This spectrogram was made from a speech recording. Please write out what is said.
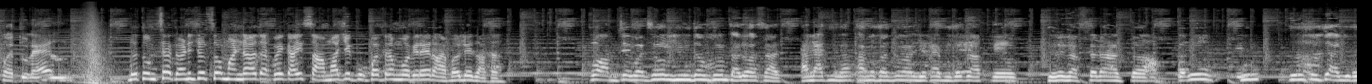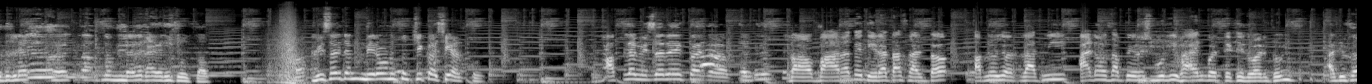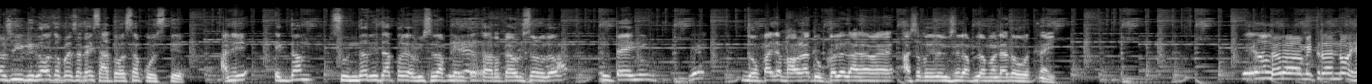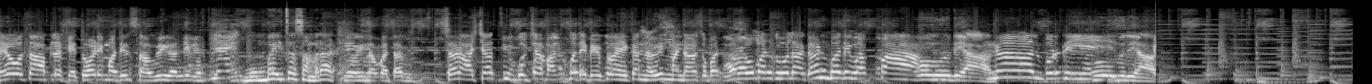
तर तुमच्या गणेशोत्सव मंडळातर्फे काही सामाजिक उपक्रम वगैरे राबवले जातात? हो आमचे वर्षभर विविध उपक्रम चालू असतात. आणि आज आम्ही पासून जे काय मुलं असते. तिथे रक्तदान असतं तरी आली. तर तिकडे अं, विसर्जन मिरवणूक तुमची कशी असते? आपलं विसर एक अं, बा- बारा ते तेरा तास चालतं. आपलं जे रात्री आठ वाजता आपली गणेशमूर्ती बाहेर पडते खेळवाडीतून आणि दुसऱ्या दिवशी गिरगाव सकाळी सात वाजता पोहोचते आणि एकदम सुंदर इथं विसर आपल्या इथं तरप्या विसर होतं. कुठेही लोकांच्या भावना दुःखलं जाणार आहे असं विसर आपल्या मनात होत नाही. तर मित्रांनो हे होतं आपल्या खेतवाडी मधील सहावी गल्ली. मुंबईचा सम्राट. गोविंदा सर अशाच पुढच्या भागामध्ये भेटूया एका नवीन मंडळासोबत. सोबत बोला गणपती बाप्पा. हो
